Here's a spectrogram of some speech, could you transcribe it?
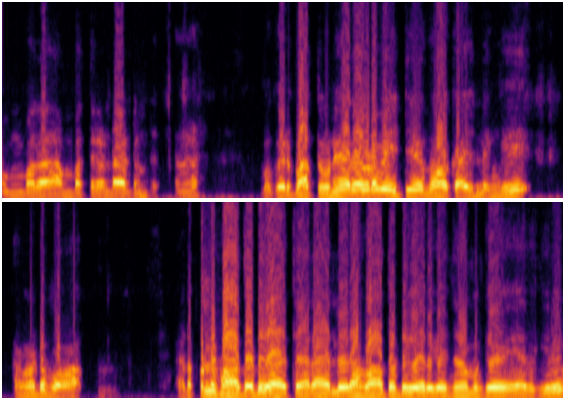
ഒമ്പത് അമ്പത്തിരണ്ടായിട്ടുണ്ട് നമുക്കൊരു പത്ത് മണി വരെ ഇവിടെ വെയിറ്റ് ചെയ്ത് നോക്കാം. ഇല്ലെങ്കിൽ അങ്ങോട്ട് പോവാം. എടപ്പള്ളി ഭാഗത്തോട്ട് കയറാം ചേരാനല്ലൂർ ആ ഭാഗത്തോട്ട് കയറി കഴിഞ്ഞാൽ നമുക്ക് ഏതെങ്കിലും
